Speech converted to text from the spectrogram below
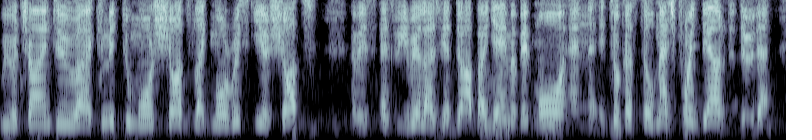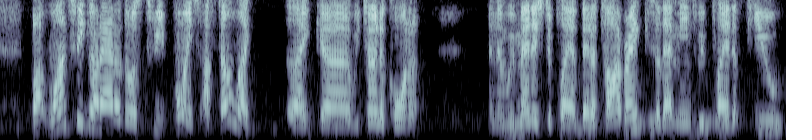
We were trying to uh, commit to more shots, like more riskier shots, as, as we realized we had to up our game a bit more. And it took us till match point down to do that. But once we got out of those three points, I felt like like uh, we turned a corner, and then we managed to play a better tiebreak. So that means we played a few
